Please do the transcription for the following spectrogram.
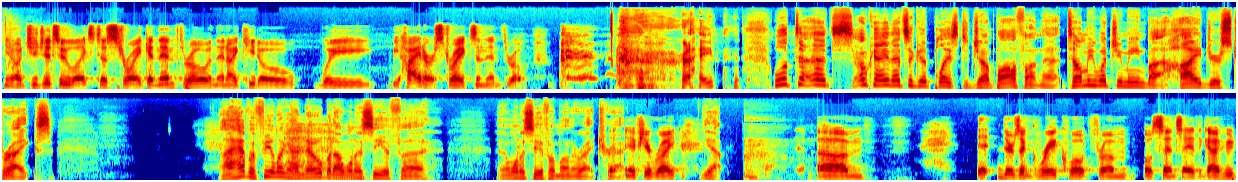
You know, jujitsu likes to strike and then throw, and then aikido we we hide our strikes and then throw. right. Well, t- that's okay. That's a good place to jump off on that. Tell me what you mean by hide your strikes. I have a feeling I know, but I want to see if uh, I want to see if I'm on the right track. If you're right, Yeah. Um, it, there's a great quote from O Sensei, the guy who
